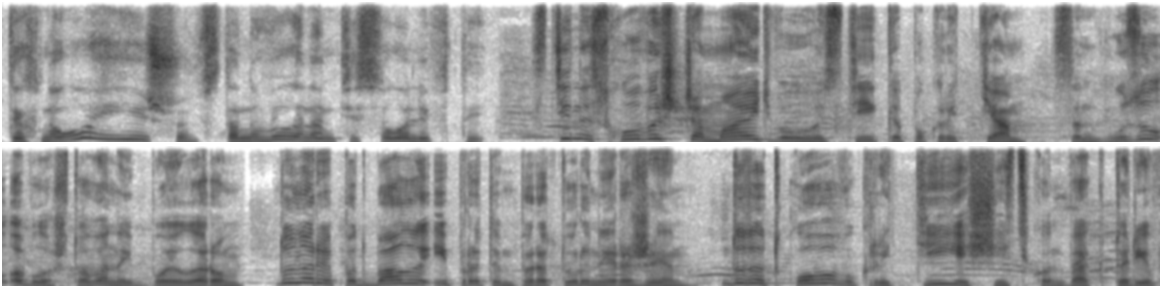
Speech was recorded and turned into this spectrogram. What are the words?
технології, що встановили нам ці сололіфти. Стіни сховища мають вологостійке покриття. Санвузол облаштований бойлером. Донори подбали і про температурний режим. Додатково в укритті є шість конвекторів.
